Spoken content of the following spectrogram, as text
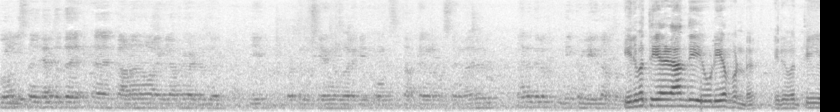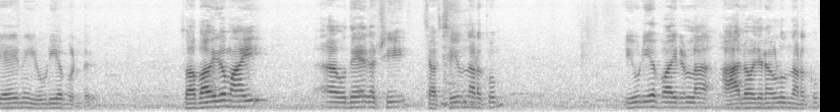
കോൺഗ്രസ് നേതൃത്വത്തെ ഏഹ്, കാണാനോ അല്ലെങ്കിൽ അവരുമായിട്ടൊന്ന് ഈ ഇവിടുത്തെ വിഷയങ്ങളോ അല്ലെങ്കിൽ കോൺഗ്രസ് ഇരുപത്തിയേഴാം തീയതി യു ഡി എഫ് ഉണ്ട്. ഇരുപത്തിയേഴിന് യു ഡി എഫ് ഉണ്ട്. സ്വാഭാവികമായി ഉദയകക്ഷി ചർച്ചയും നടക്കും. യു ഡി എഫ് ആയിട്ടുള്ള ആലോചനകളും നടക്കും.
